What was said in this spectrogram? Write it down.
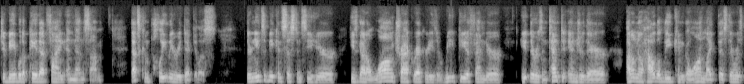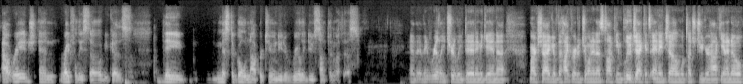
to be able to pay that fine and then some. That's completely ridiculous. There needs to be consistency here. He's got a long track record. He's a repeat offender. He, there was intent to injure there. I don't know how the league can go on like this. There was outrage, and rightfully so, because they missed a golden opportunity to really do something with this. And they, they really truly did. And again, uh, Mark Scheig of the Hockey Writer joining us talking Blue Jackets, NHL, and we'll touch junior hockey. And I know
